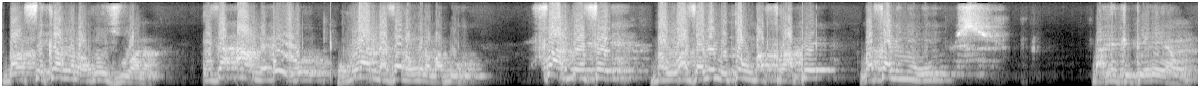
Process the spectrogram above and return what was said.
banseke yango na rouge wana eza arme oyo rwanda aza nango na maboko fardc bawazalendo ntango bafrappe basali nini barécupere yango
